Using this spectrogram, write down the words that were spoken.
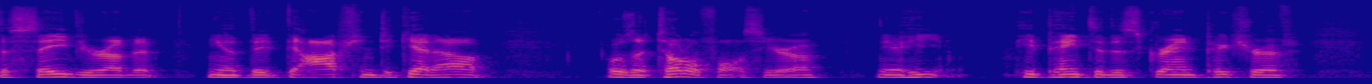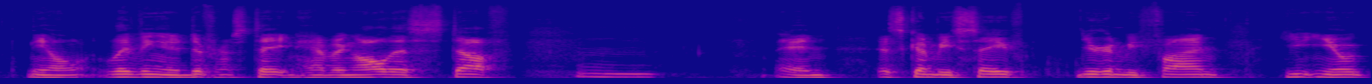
the savior of it, you know, the, the option to get out was a total false hero. You know, he he painted this grand picture of you know, living in a different state and having all this stuff, Mm. and it's going to be safe. You're going to be fine. You, you know,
